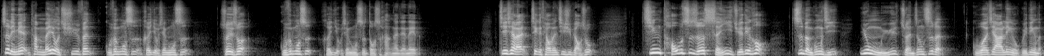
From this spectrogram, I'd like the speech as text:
这里面它没有区分股份公司和有限公司，所以说股份公司和有限公司都是涵盖在内的。接下来这个条文继续表述，经投资者审议决定后，资本公积用于转增资本，国家另有规定的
